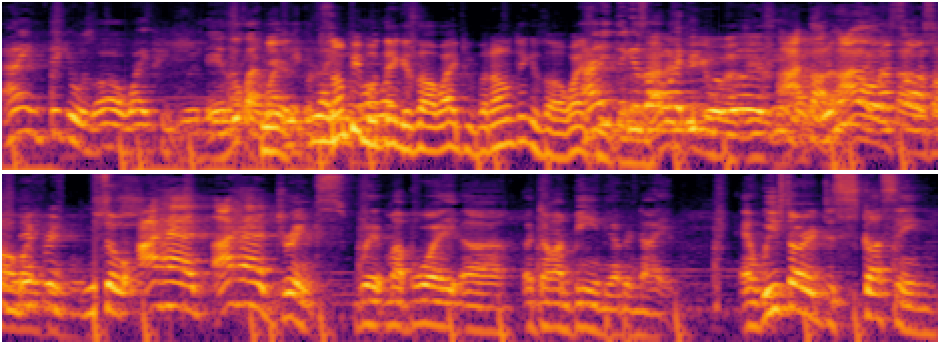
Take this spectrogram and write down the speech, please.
I, I didn't think it was all white people. It looked like white Yeah. people. Like Some all people white- think it's all white people, but I don't think it's all white I people. didn't think it's I all white people. was It was. I thought It I always I thought it saw was all some white different. people. So I had I had drinks with my boy uh, Adon Bean the other night, and we started discussing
